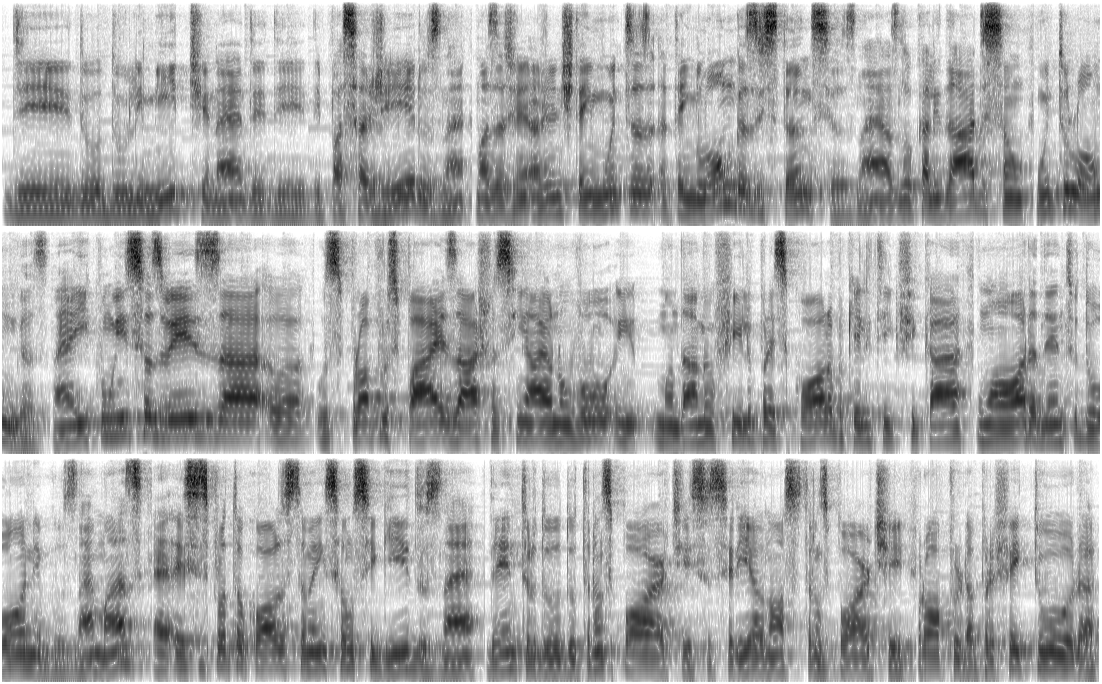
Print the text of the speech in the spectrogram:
de do, do, limite, né, de, de, de, passageiros, né? Mas a gente, a gente tem muitas, tem longas distâncias, né? As localidades são muito longas, né? E com isso, às vezes, a, a, os próprios pais acham assim, ah, eu não vou mandar meu filho para a escola porque ele tem que ficar uma hora dentro do ônibus, né? Mas é, esses protocolos também são seguidos, né? Dentro do, do transporte, isso seria o nosso transporte próprio da prefeitura,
